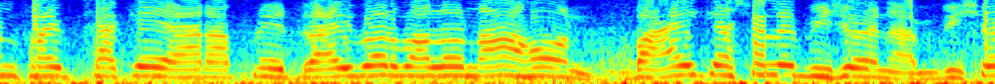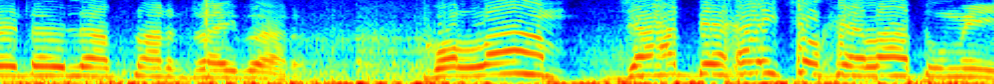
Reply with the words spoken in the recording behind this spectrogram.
ওয়ান ফাইভ থাকে আর আপনি ড্রাইভার ভালো না হন বাইক আসলে বিষয় না। বিষয়টা হলো আপনার ড্রাইভার বললাম, যা দেখাইছো খেলা তুমি।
